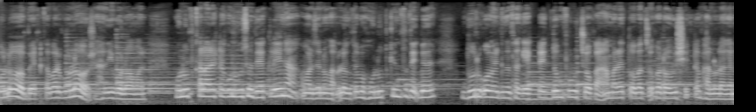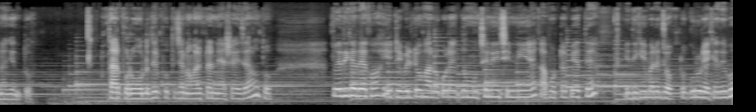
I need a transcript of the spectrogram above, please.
বলো বেড কাভার বলো, শাড়ি বলো আমার। হলুদ কালার একটা কোনো কিছু দেখলেই না আমার যেন ভালো লাগে। তবে হলুদ কিন্তু দেখবে দু রকমের কিন্তু থাকে, একটা একদম পুরো চোকা। আমার তো আবার চোকাটা বেশি একটা ভালো লাগে না কিন্তু। তারপরে হলুদের প্রতি যেন আমার একটা নেশায় জানো তো? তো এদিকে দেখো, এই টেবিলটাও ভালো করে একদম মুছে নিয়েছি, নিয়ে কাপড়টা পেতে। এদিকে এবারে জগটকগুলো রেখে দেবো।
